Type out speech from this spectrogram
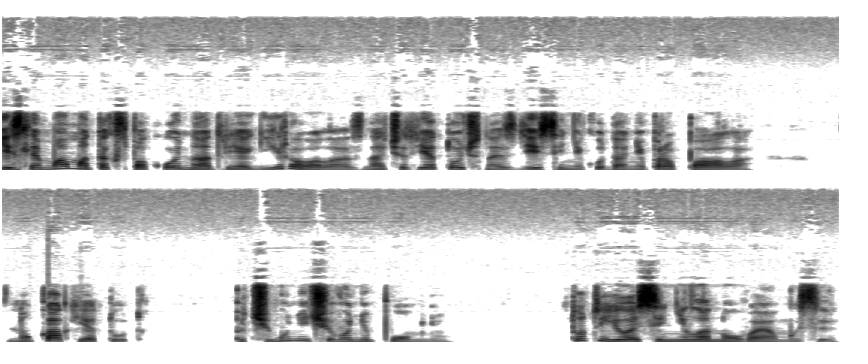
Если мама так спокойно отреагировала, значит, я точно здесь и никуда не пропала. Но как я тут? Почему ничего не помню? Тут ее осенила новая мысль.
